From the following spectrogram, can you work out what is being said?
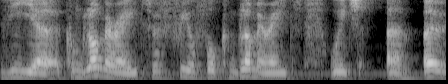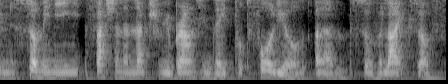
the uh, conglomerates, the three or four conglomerates which um, own so many fashion and luxury brands in their portfolio. Um, so the likes of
